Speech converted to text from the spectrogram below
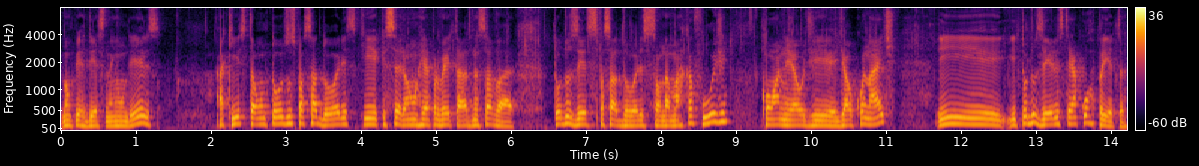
não perdesse nenhum deles. Aqui estão todos os passadores que, que serão reaproveitados nessa vara. Todos esses passadores são da marca Fuji, com anel de, de Alconite e, e todos eles têm a cor preta.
